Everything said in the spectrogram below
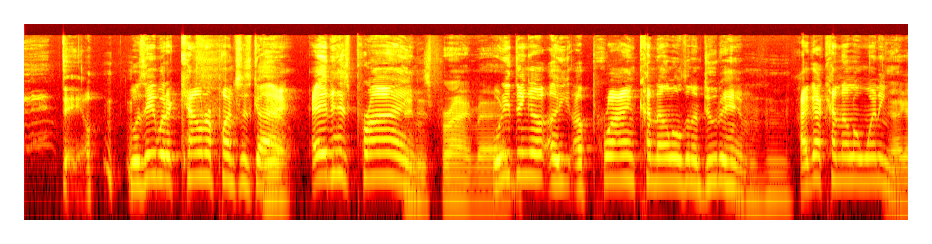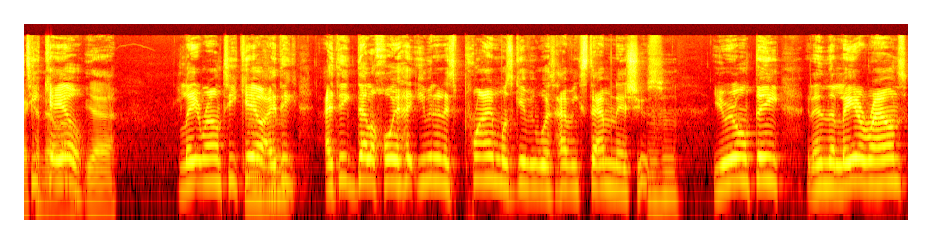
Damn. was able to counterpunch this guy in his prime. In his prime, man. what do you think a, a, a prime Canelo's gonna do to him? Mm-hmm. I got Canelo winning Yeah, got TKO. Canelo. Yeah. late round TKO. I mm-hmm. think I think De La Hoya even in his prime was giving was having stamina issues. Mm-hmm. You don't think in the later rounds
